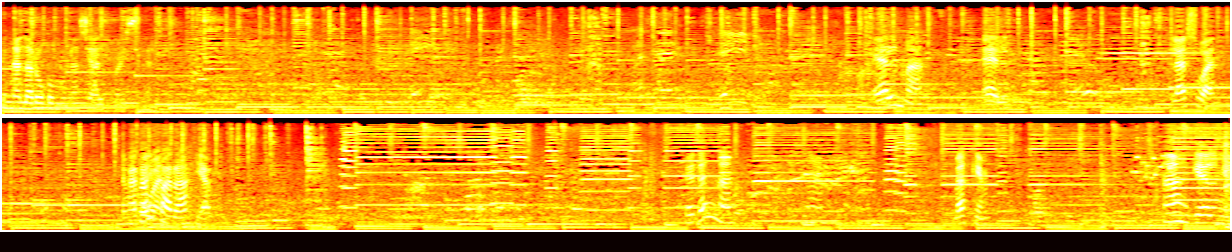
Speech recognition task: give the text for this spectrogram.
pinalaro ko muna si Alparslan. Elma. L. Last one. Another one. para. Yep. Pwede. Na. Bakim. Ah, gel ni.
